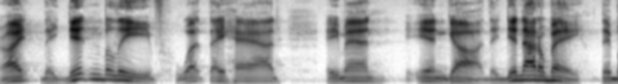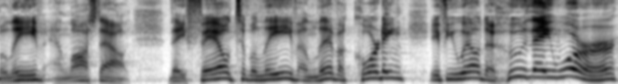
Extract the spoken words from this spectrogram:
Right? They didn't believe what they had, amen, in God. They did not obey. They believed and lost out. They failed to believe and live according, if you will, to who they were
